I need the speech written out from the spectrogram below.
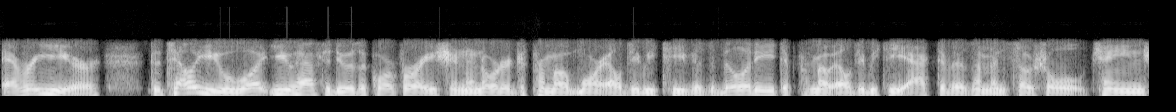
every year to tell you what you have to do as a corporation in order to promote more LGBT visibility, to promote LGBT activism and social change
